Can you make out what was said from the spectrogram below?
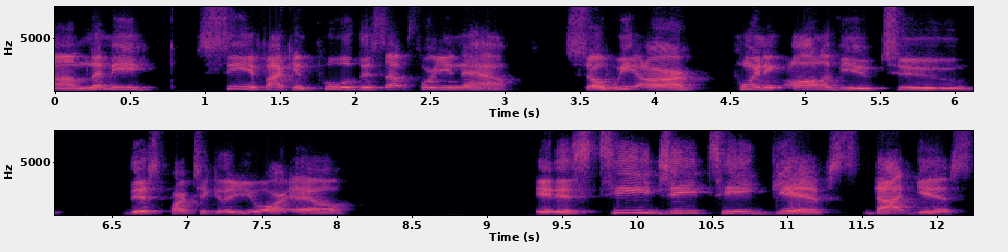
Um, let me see if I can pull this up for you now. So we are pointing all of you to this particular URL. It is tgtgifts.gifts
